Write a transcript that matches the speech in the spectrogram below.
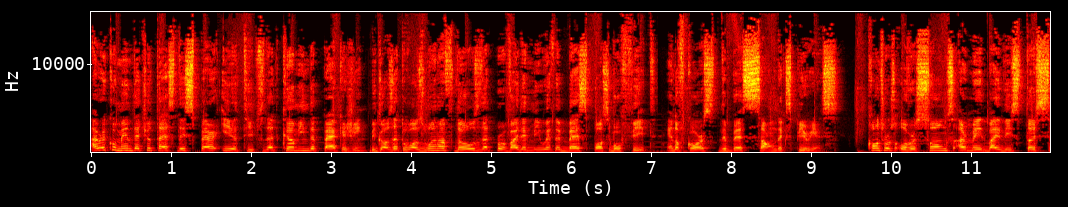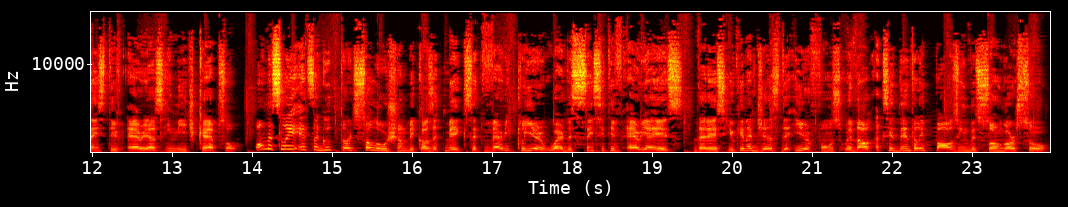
I recommend that you test the spare ear tips that come in the packaging, because it was one of those that provided me with the best possible fit, and of course, the best sound experience. Controls over songs are made by these touch-sensitive areas in each capsule. Honestly, it's a good touch solution because it makes it very clear where the sensitive area is. That is, you can adjust the earphones without accidentally pausing the song or so.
